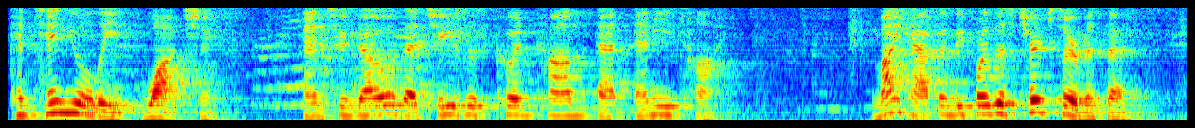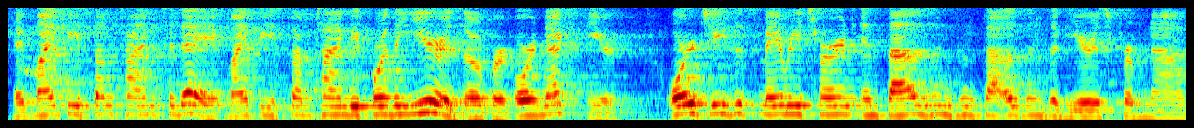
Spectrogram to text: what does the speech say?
continually watching, and to know that Jesus could come at any time. It might happen before this church service ends. It might be sometime today. It might be sometime before the year is over or next year. Or Jesus may return in thousands and thousands of years from now.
